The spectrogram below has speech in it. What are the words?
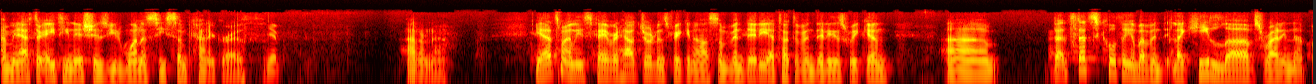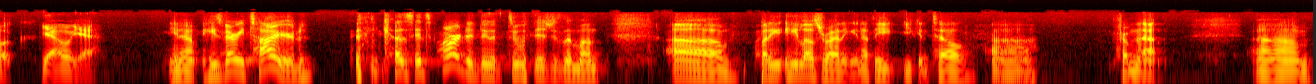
I mean, after 18 issues, you'd want to see some kind of growth. Yep. I don't know. Yeah, that's my least favorite. Hal Jordan's freaking awesome. Venditti, I talked to Venditti this weekend. Um, that's that's the cool thing about Venditti. Like he loves writing that book. Yeah. Oh yeah. You know, he's very tired because it's hard to do two issues a month. Um, but he, he loves writing it. I think you can tell uh, from that. Um,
